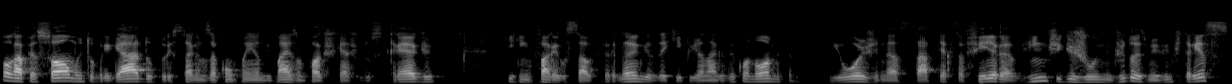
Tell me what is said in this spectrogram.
Olá pessoal, muito obrigado por estarem nos acompanhando em mais um podcast do Cicred. Aqui quem fala é Gustavo Fernandes, da equipe de análise econômica. E hoje, nesta terça-feira, 20 de junho de 2023,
